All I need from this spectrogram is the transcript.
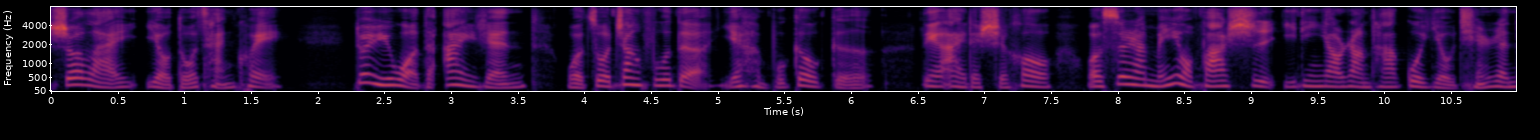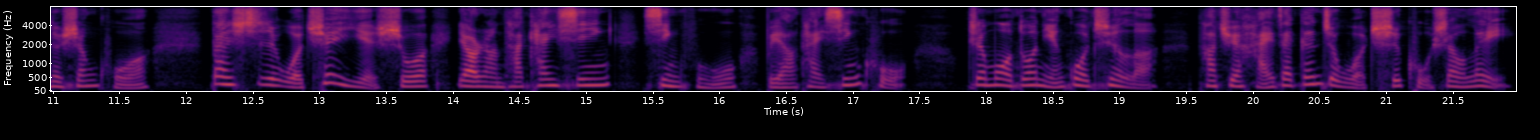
说来有多惭愧，对于我的爱人，我做丈夫的也很不够格。恋爱的时候，我虽然没有发誓一定要让他过有钱人的生活，但是我却也说要让他开心、幸福，不要太辛苦。这么多年过去了，他却还在跟着我吃苦受累。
